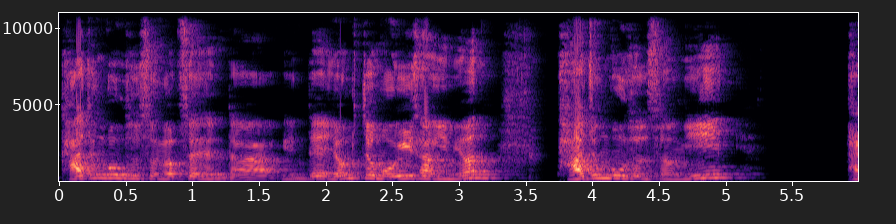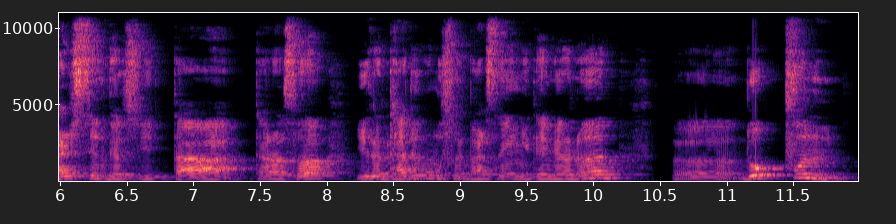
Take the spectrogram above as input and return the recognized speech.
다중공소성이 없어야 된다. 근데 0.5 이상이면 다중공소성이 발생될 수 있다. 따라서 이런 다중공소성이 발생이 되면은 어, 높은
